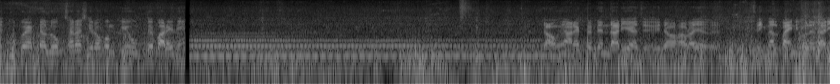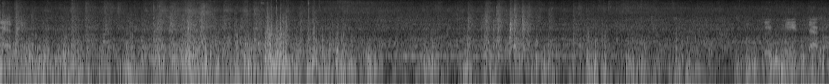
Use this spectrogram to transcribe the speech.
মানে দুটো একটা লোক ছাড়া সেরকম কেউ উঠতে পারেনি। টাউনে আরেকটা ট্রেন দাঁড়িয়ে আছে, এটাও হাওড়া যাবে। সিগন্যাল পাইনি বলে দাঁড়িয়ে আছে কি ভিড় দেখো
